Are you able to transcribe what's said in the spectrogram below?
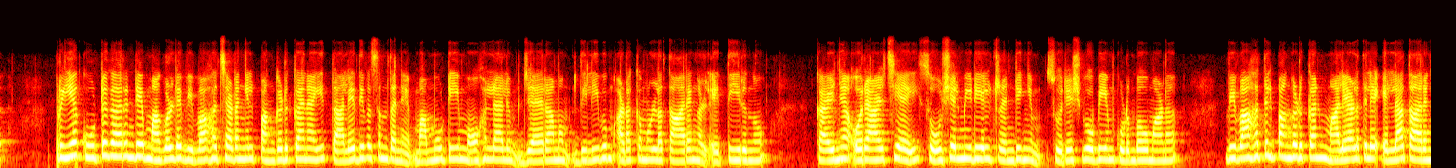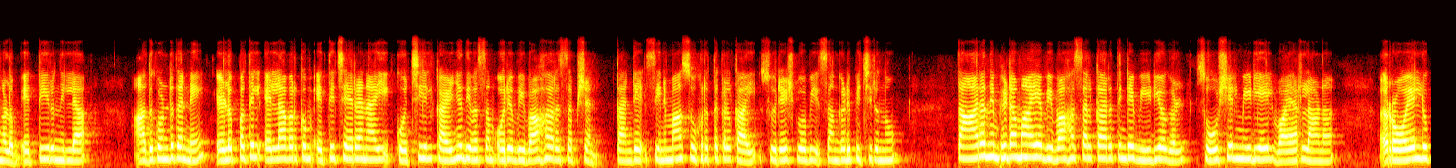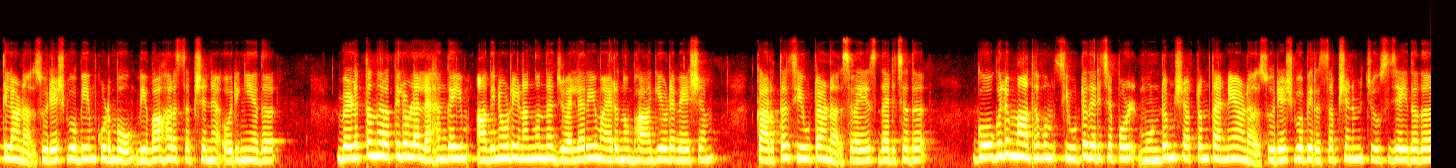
പ്രിയ കൂട്ടുകാരന്റെ മകളുടെ വിവാഹ ചടങ്ങിൽ പങ്കെടുക്കാനായി തലേ ദിവസം തന്നെ മമ്മൂട്ടിയും മോഹൻലാലും ജയറാമും ദിലീപും അടക്കമുള്ള താരങ്ങൾ എത്തിയിരുന്നു. കഴിഞ്ഞ ഒരാഴ്ചയായി സോഷ്യൽ മീഡിയയിൽ ട്രെൻഡിങ്ങും സുരേഷ് ഗോപിയും കുടുംബവുമാണ്. വിവാഹത്തിൽ പങ്കെടുക്കാൻ മലയാളത്തിലെ എല്ലാ താരങ്ങളും എത്തിയിരുന്നില്ല. അതുകൊണ്ട് തന്നെ എളുപ്പത്തിൽ എല്ലാവർക്കും എത്തിച്ചേരാനായി കൊച്ചിയിൽ കഴിഞ്ഞ ദിവസം ഒരു വിവാഹ റിസപ്ഷൻ തന്റെ സിനിമാ സുഹൃത്തുക്കൾക്കായി സുരേഷ് ഗോപി സംഘടിപ്പിച്ചിരുന്നു. താരനിബിഡമായ വിവാഹ സൽക്കാരത്തിന്റെ വീഡിയോകൾ സോഷ്യൽ മീഡിയയിൽ വൈറലാണ്. റോയൽ ലുക്കിലാണ് സുരേഷ് ഗോപിയും കുടുംബവും വിവാഹ റിസപ്ഷന് ഒരുങ്ങിയത്. വെളുത്ത നിറത്തിലുള്ള ലഹങ്കയും അതിനോട് ഇണങ്ങുന്ന ജ്വല്ലറിയുമായിരുന്നു ഭാഗ്യയുടെ വേഷം. കറുത്ത സ്യൂട്ടാണ് ശ്രേയസ് ധരിച്ചത്. ഗോകുലും മാധവും സ്യൂട്ട് ധരിച്ചപ്പോൾ മുണ്ടും ഷർട്ടും തന്നെയാണ് സുരേഷ് ഗോപി റിസപ്ഷനും ചൂസ് ചെയ്തത്.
